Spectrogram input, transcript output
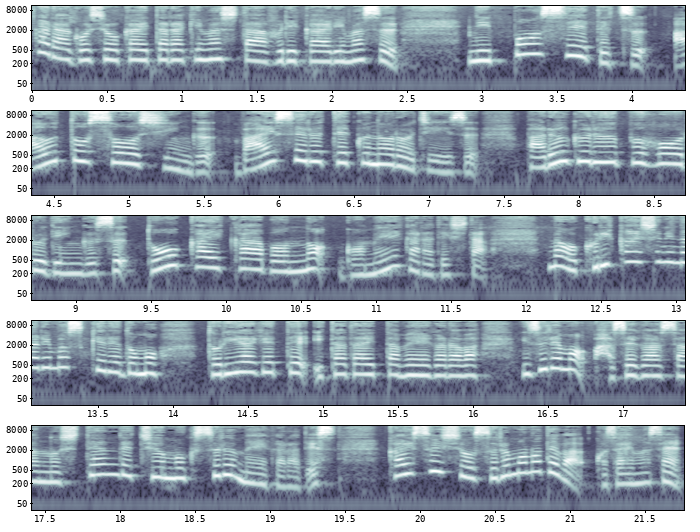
柄ご紹介いただきました。振り返ります。日本製鉄、アウトソーシング、バイセルテクノロジーズ、パルグループホールディディングス東海カーボンの5銘柄でした。なお、繰り返しになりますけれども、取り上げていただいた銘柄はいずれも長谷川さんの視点で注目する銘柄です。買い推奨するものではございません。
